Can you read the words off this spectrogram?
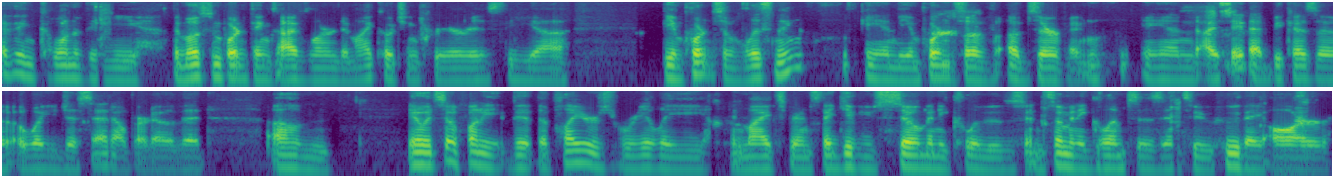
i think one of the the most important things i've learned in my coaching career is the uh, the importance of listening and the importance of observing and i say that because of, of what you just said alberto that um, you know, it's so funny. that the players really, in my experience, they give you so many clues and so many glimpses into who they are,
